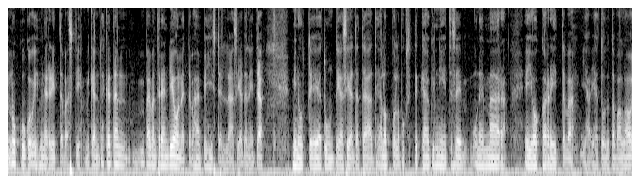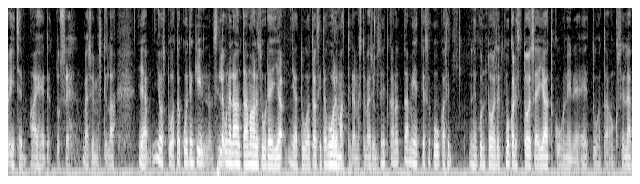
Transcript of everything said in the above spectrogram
nukkuuko ihminen riittävästi, mikä nyt ehkä tämän päivän trendi on, että vähän pihistellään sieltä niitä minuutteja ja tunteja sieltä täältä, ja loppujen lopuksi sitten käykin niin, että se unen määrä ei olekaan riittävä, ja, ja tuota tavallaan on itse aiheutettu se väsymystila. Ja jos tuota kuitenkin sille unelle antaa mahdollisuuden ja, ja tuota, siitä huolimatta tämmöistä väsymystä, niin kannattaa miettiä, jos se kuukausi, niin kun toiset, kuukaudesta toiseen jatkuu, niin et, tuota, onko, sillä,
